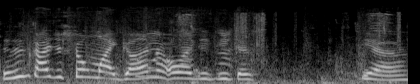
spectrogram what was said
Did this guy just stole my gun or did he just, yeah.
